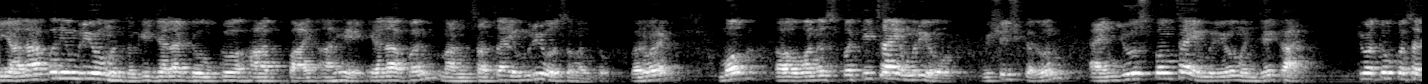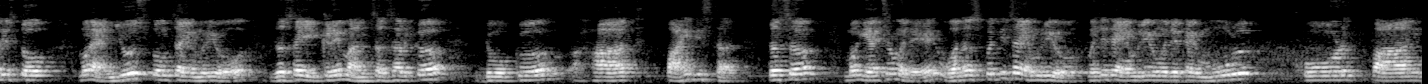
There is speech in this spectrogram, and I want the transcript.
याला आपण एम्ब्रिओ म्हणतो की ज्याला डोकं हात पाय आहे याला आपण माणसाचा एम्ब्रिओ असं म्हणतो. बरोबर आहे? मग वनस्पतीचा एम्ब्रिओ विशेष करून अँजिओस्पमचा एम्ब्रिओ म्हणजे काय? किंवा तो कसा दिसतो? मग अँजिओस्पमचा एम्ब्रिओ जसं इकडे माणसासारखं डोकं हात पाय दिसतात तसं मग याच्यामध्ये वनस्पतीचा एम्ब्रिओ म्हणजे त्या एम्ब्रिओ मध्ये काही मूळ खोड पान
